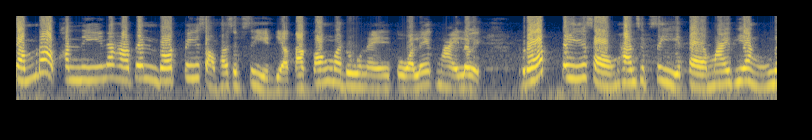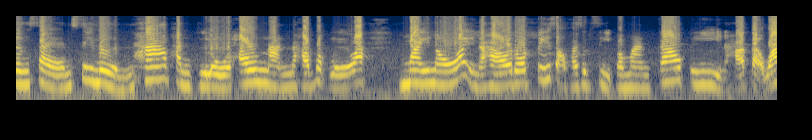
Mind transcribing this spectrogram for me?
สำหรับคันนี้นะคะ เป็นรถปี 2014 เดี๋ยวตากล้องมาดูในตัวเลขไมล์เลย รถปี 2014 แต่ไม่เพียง 145,000 กิโลเท่านั้นนะคะ บอกเลยว่าไม่น้อยนะคะ รถปี 2014 ประมาณ 9 ปีนะคะ แต่ว่า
